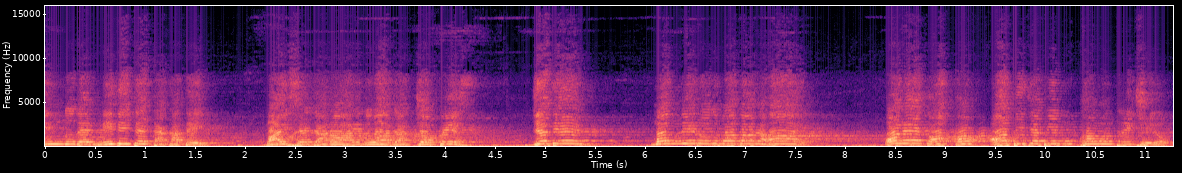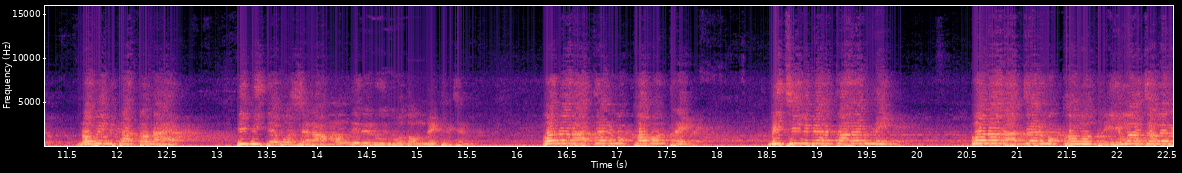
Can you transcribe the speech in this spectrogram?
হিন্দুদের নিধিতে টাকাতে। বাইশে জানুয়ারি দু হাজার চব্বিশ, যেদিন মন্দির উদ্বোধন হয়, অনেক অবিজেপি মুখ্যমন্ত্রী ছিল, নবীন পট্টনায়ক। টিভিতে বসে রাম মন্দিরের উদ্বোধন দেখেছেন। কোন রাজ্যের মুখ্যমন্ত্রী মিছিল বের করেননি। কোন রাজ্যের মুখ্যমন্ত্রী, হিমাচলের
